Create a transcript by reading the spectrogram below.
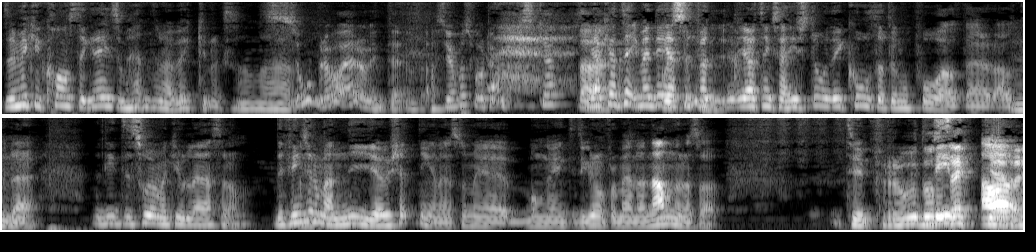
Det är mycket konstiga grejer som händer i de här böckerna också. De bara... Så bra är de inte. Alltså jag har svårt att uppskatta Jag kan tänka, men det är så för jag tänker så här, historia, det är coolt att de går på allt det här och allt Mm. det där. Men det är inte så man kul att läsa dem. Det finns ju de här nya översättningarna som är, många inte tycker om för de ändrar namnen och så. Typ Frodo Säcker. Ja,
